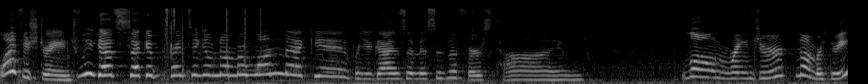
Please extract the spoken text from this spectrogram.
Life is Strange. We got second printing of number 1 back in for you guys that missed it the first time. Lone Ranger number 3.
